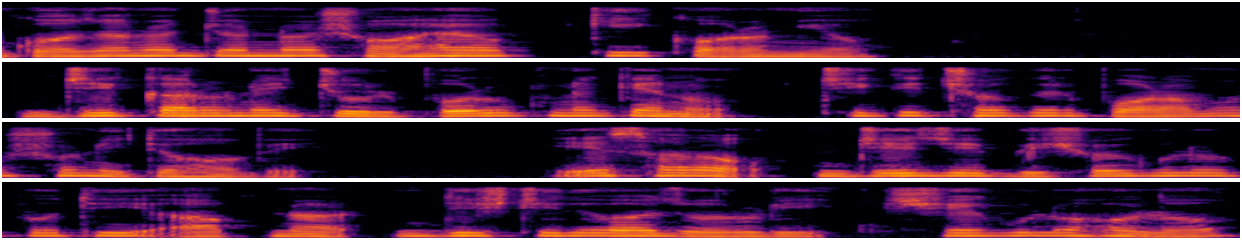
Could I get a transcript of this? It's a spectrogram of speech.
গজানোর জন্য সহায়ক কী করণীয়? যে কারণে চুল পড়ুক না কেন, চিকিৎসকের পরামর্শ নিতে হবে। এছাড়াও যে যে বিষয়গুলোর প্রতি আপনার দৃষ্টি দেওয়া জরুরি, সেগুলো হলো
